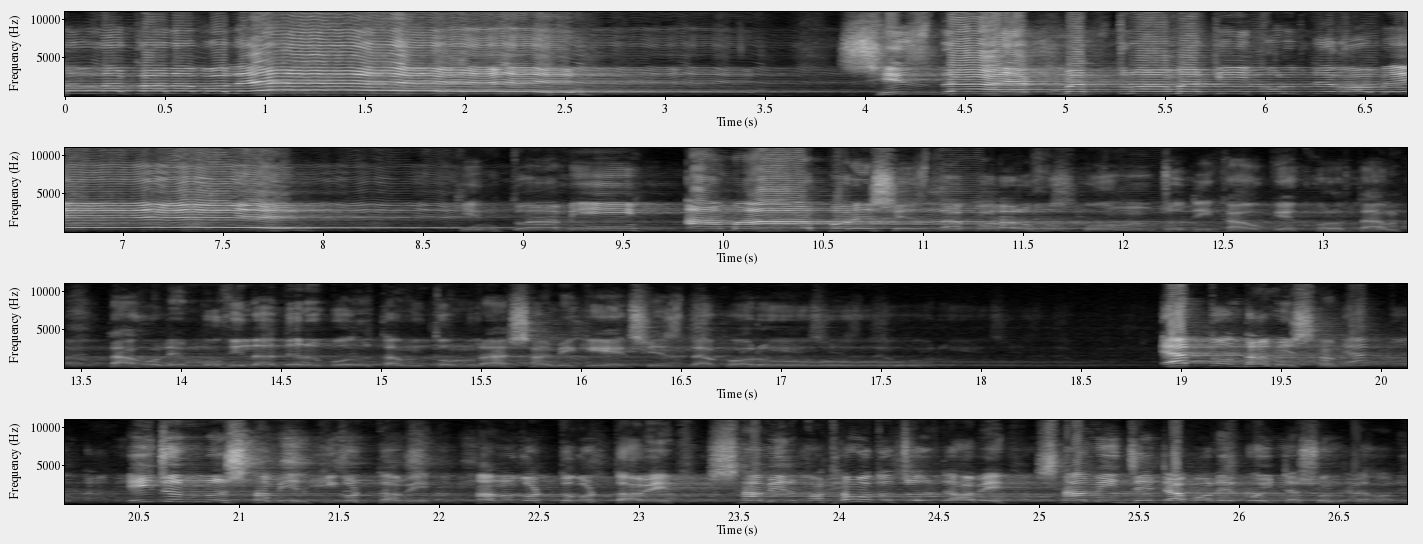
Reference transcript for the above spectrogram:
আল্লাহ তালা বলেন, সিজদা একমাত্র আমাকেই করতে হবে। কিন্তু আমি আমার পরে সিজদা করার হুকুম যদি কাউকে করতাম, তাহলে মহিলাদের বলতাম, তোমরা স্বামীকে সিজদা করো। এত দামি স্বামী। এই জন্য স্বামীর কি করতে হবে? আনুগত্য করতে হবে। স্বামীর কথা মতো চলতে হবে। স্বামী যেটা বলে ওইটা শুনতে হবে।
